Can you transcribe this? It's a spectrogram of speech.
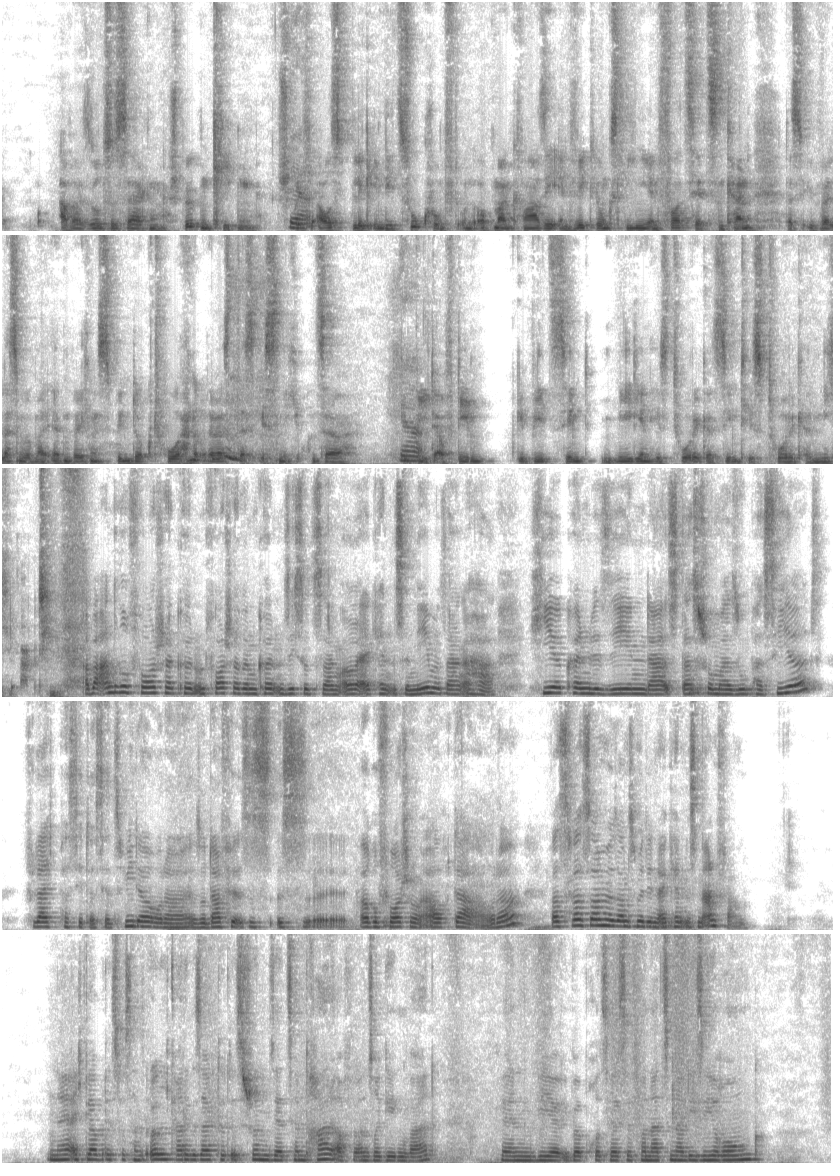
aber sozusagen Spökenkicken, sprich Ja. Ausblick in die Zukunft und ob man quasi Entwicklungslinien fortsetzen kann, das überlassen wir mal irgendwelchen Spin-Doktoren oder was, das ist nicht unser Ja. Gebiet. Auf dem Gebiet sind Medienhistoriker, sind Historiker nicht aktiv. Aber andere Forscher können und Forscherinnen könnten sich sozusagen eure Erkenntnisse nehmen und sagen, aha, hier können wir sehen, da ist das schon mal so passiert. Vielleicht passiert das jetzt wieder oder also dafür ist es ist äh, eure Forschung auch da, oder? Was was sollen wir sonst mit den Erkenntnissen anfangen? Naja, ich glaube, das, was Hans-Ulrich gerade gesagt hat, ist schon sehr zentral auch für unsere Gegenwart, wenn wir über Prozesse von Nationalisierung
